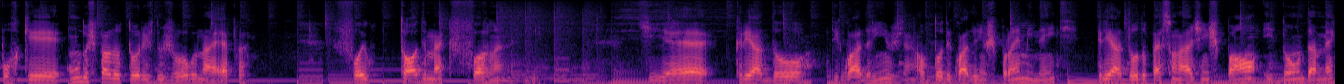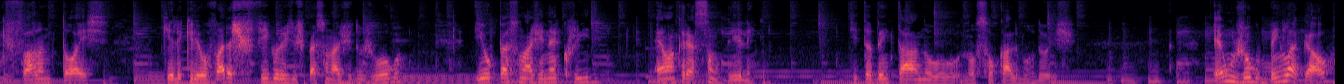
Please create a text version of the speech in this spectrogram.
porque um dos produtores do jogo na época foi o Todd McFarlane, que é criador de quadrinhos, né? autor de quadrinhos proeminente, criador do personagem Spawn e dono da McFarlane Toys, que ele criou várias figuras dos personagens do jogo, e o personagem Necreed é uma criação dele, que também está no, no Soul Calibur 2. É um jogo bem legal,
